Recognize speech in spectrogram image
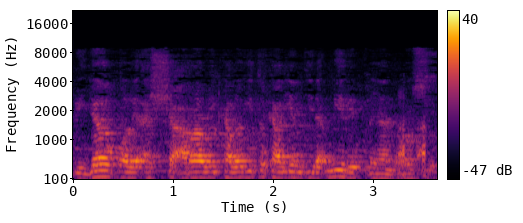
Dijawab oleh Ash-Sha'rawi, kalau gitu kalian tidak mirip dengan Rasul.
